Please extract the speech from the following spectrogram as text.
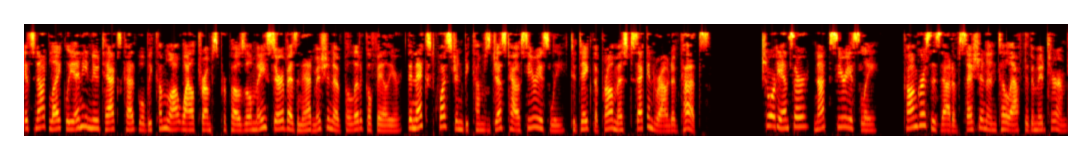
It's not likely any new tax cut will become law while Trump's proposal may serve as an admission of political failure. The next question becomes just how seriously to take the promised second round of cuts. Short answer, not seriously. Congress is out of session until after the midterms.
